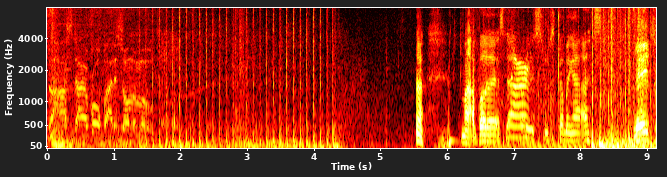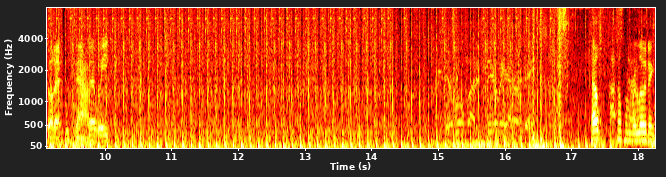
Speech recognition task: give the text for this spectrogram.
The hostile robot is on the move. I'm bullets. No, it's, it's coming at us. Mid. Got it. Down. They're weak. Their robot is nearly at our base. Help! Help! I'm reloading.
